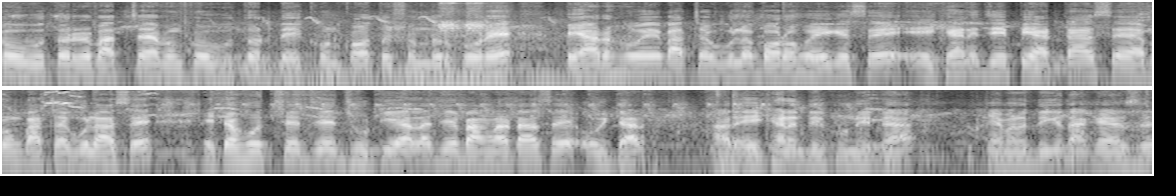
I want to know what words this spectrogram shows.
কবুতরের বাচ্চা এবং কবুতর দেখুন কত সুন্দর করে পেয়ার হয়ে বাচ্চাগুলো বড় হয়ে গেছে। এইখানে যে পেয়ারটা আছে এবং বাচ্চাগুলো আছে, এটা হচ্ছে যে ঝুটিয়ালা যে বাংলাটা আছে ওইটার। আর এইখানে দেখুন এটা, ক্যামেরার দিকে তাকায় আছে।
